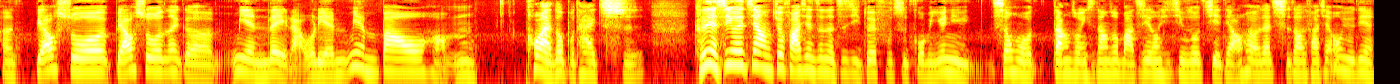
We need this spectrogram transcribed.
嗯、不要说不要说那个面类啦，我连面包哈，嗯，后来都不太吃。可能也是因为这样，就发现真的自己对麸质过敏。因为你生活当中、饮食当中把这些东西几乎都戒掉，后来再吃到，发现哦，有点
